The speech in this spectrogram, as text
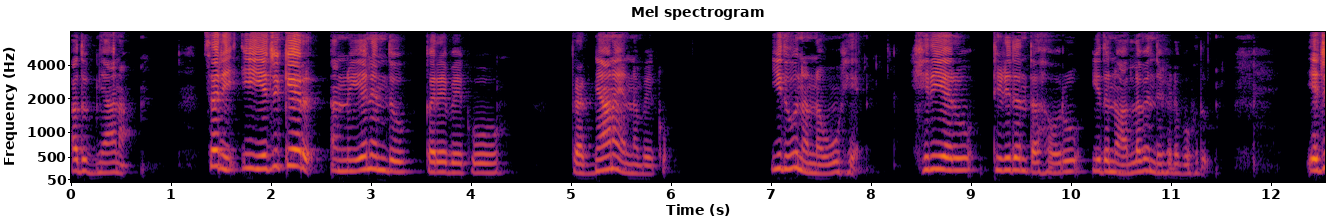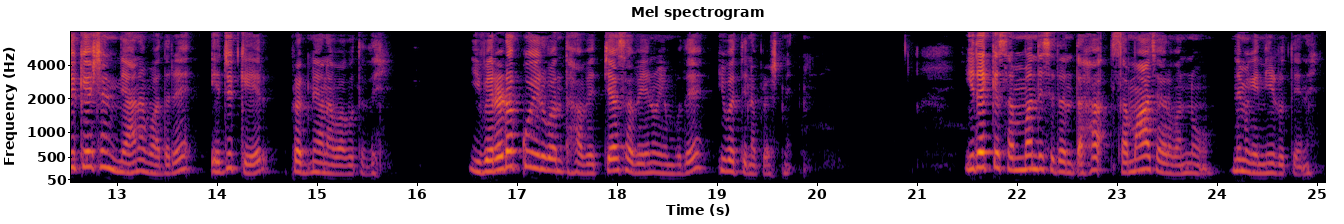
ಅದು ಜ್ಞಾನ. ಸರಿ, ಈ ಎಜುಕೇರ್ ಅನ್ನು ಏನೆಂದು ಕರೆಯಬೇಕು? ಪ್ರಜ್ಞಾನ ಎನ್ನಬೇಕು. ಇದು ನನ್ನ ಊಹೆ. ಹಿರಿಯರು ತಿಳಿದಂತಹವರು ಇದನ್ನು ಅಲ್ಲವೆಂದು ಹೇಳಬಹುದು. ಎಜುಕೇಷನ್ ಜ್ಞಾನವಾದರೆ ಎಜುಕೇರ್ ಪ್ರಜ್ಞಾನವಾಗುತ್ತದೆ. ಇವೆರಡಕ್ಕೂ ಇರುವಂತಹ ವ್ಯತ್ಯಾಸವೇನು ಎಂಬುದೇ ಇವತ್ತಿನ ಪ್ರಶ್ನೆ. ಇದಕ್ಕೆ ಸಂಬಂಧಿಸಿದಂತಹ ಸಮಾಚಾರವನ್ನು ನಿಮಗೆ ನೀಡುತ್ತೇನೆ.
